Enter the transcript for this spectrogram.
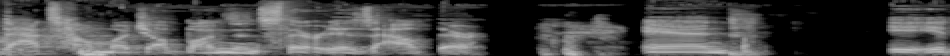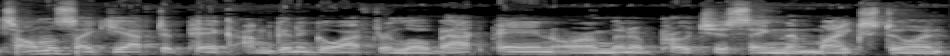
That's how much abundance there is out there. And it's almost like you have to pick i'm going to go after low back pain or i'm going to approach this thing that mike's doing.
